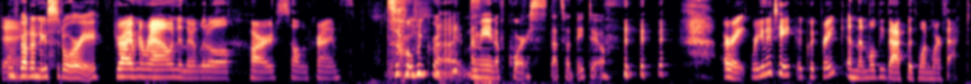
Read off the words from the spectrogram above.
Dang. We've got a new story. driving around in their little cars solving crimes. Solving crimes. I mean, of course, that's what they do. All right, we're going to take a quick break and then we'll be back with one more fact.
